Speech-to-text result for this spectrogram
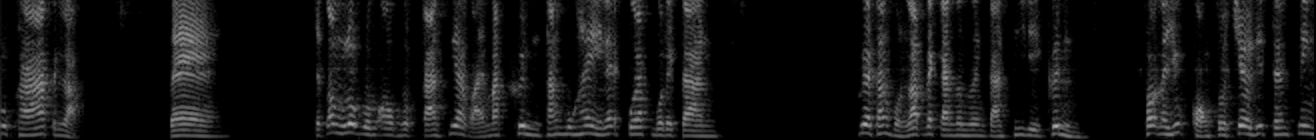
ลูกค้าเป็นหลัก แต่จะต้องรวบรวมเอาประสบการณ์ที่หลากหลายมากขึ้น ทั้งผู้ให้และผู้รับบริการ เพื่อทั้งผลลัพธ์และการดำเนินการที่ดีขึ้น เพราะในยุคของ social distancing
